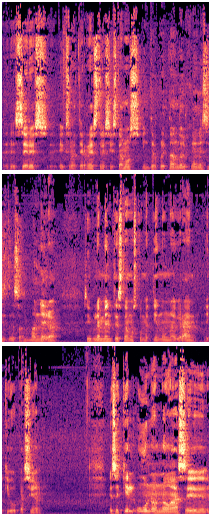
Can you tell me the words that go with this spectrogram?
eh, seres eh, extraterrestres y estamos interpretando el Génesis de esa manera, simplemente estamos cometiendo una gran equivocación. Ezequiel 1 no hace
